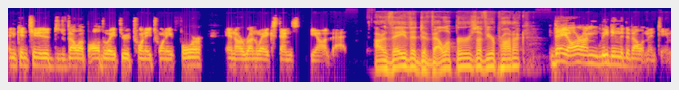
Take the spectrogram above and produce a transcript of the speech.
and continue to develop all the way through 2024. And our runway extends beyond that. Are they the developers of your product? They are. I'm leading the development team.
